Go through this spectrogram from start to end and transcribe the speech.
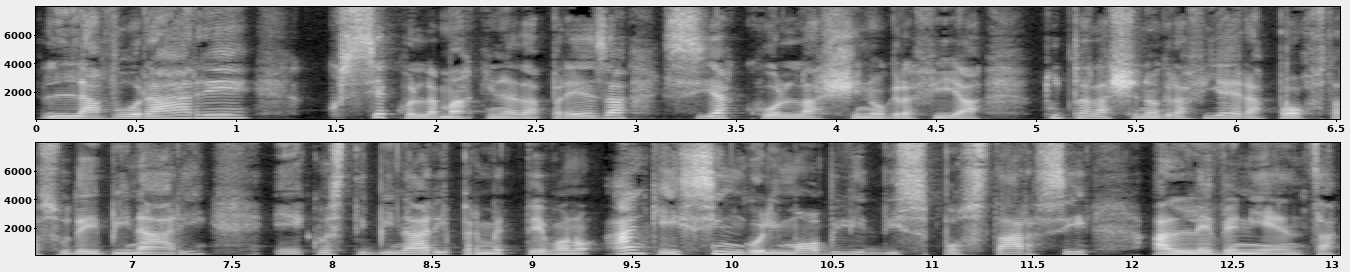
lavorare sia con la macchina da presa sia con la scenografia. Tutta la scenografia era posta su dei binari e questi binari permettevano anche ai singoli mobili di spostarsi all'evenienza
